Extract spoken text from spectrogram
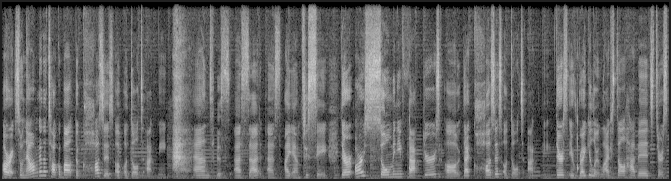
Alright, so now I'm gonna talk about the causes of adult acne. and it's as sad as I am to say, there are so many factors uh, that causes adult acne. There's irregular lifestyle habits, there's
